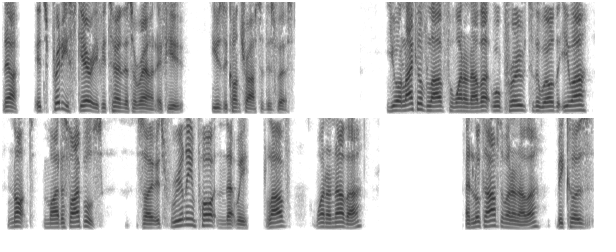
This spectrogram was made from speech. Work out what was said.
Now, it's pretty scary if you turn this around, if you use the contrast of this verse. Your lack of love for one another will prove to the world that you are not my disciples. So, it's really important that we love one another and look after one another because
